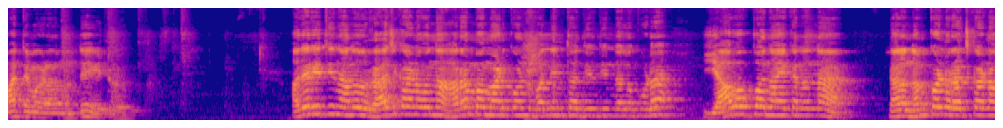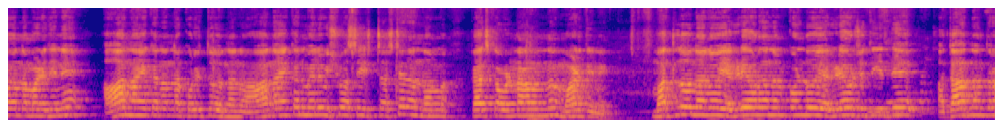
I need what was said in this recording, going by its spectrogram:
ಮಾಧ್ಯಮಗಳ ಮುಂದೆ ಇಟ್ಟರು. ಅದೇ ರೀತಿ ನಾನು ರಾಜಕಾರಣವನ್ನು ಆರಂಭ ಮಾಡಿಕೊಂಡು ಬಂದಂಥ ದಿನದಿಂದಲೂ ಕೂಡ ಯಾವೊಬ್ಬ ನಾಯಕನನ್ನ ನಾನು ನಂಬಿಕೊಂಡು ರಾಜಕಾರಣವನ್ನು ಮಾಡಿದ್ದೀನಿ, ಆ ನಾಯಕನನ್ನ ಕುರಿತು ನಾನು ಆ ನಾಯಕನ ಮೇಲೆ ವಿಶ್ವಾಸ ಇಷ್ಟಷ್ಟೇ ನಾನು ನಮ್ಮ ರಾಜಕಾರಣವನ್ನು ಮಾಡ್ತೀನಿ. ಮೊದಲು ನಾನು ಹೆಗ್ಡೆಯವ್ರನ್ನ ನಂಬ್ಕೊಂಡು ಹೆಗ್ಡೆಯವ್ರ ಜೊತೆಗಿದ್ದೆ, ಅದಾದ ನಂತರ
